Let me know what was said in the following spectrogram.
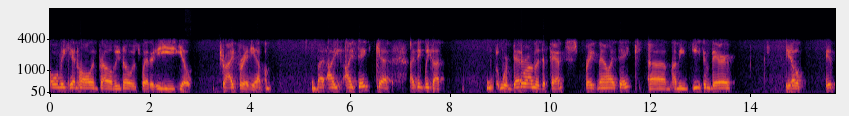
only Ken Holland probably knows whether he you know tried for any of them. But I I think uh, I think we got we're better on the defense right now. I think. Um, I mean, Ethan Bear. You know, it's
